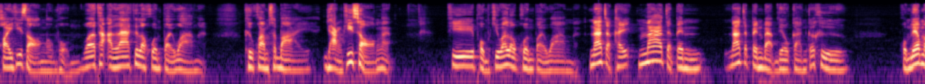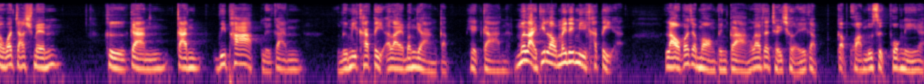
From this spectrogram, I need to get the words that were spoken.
พอยที่สองของผม ว่าถ้าอันแรกที่เราควรปล่อยวางอะคือความสบายอย่างที่สองอะที่ผมคิดว่าเราควรปล่อยวางอะน่าจะคล้ายน่าจะเป็น น่าจะเป็นแบบเดียวกันก็คือ ผมเรียกมันว่า judgment คือการการวิพากหรือการหรือมีคติอะไรบางอย่างกับเหตุการณ์ เมื่อไหร่ที่เราไม่ได้มีคติ เราก็จะมองเป็นกลาง เราจะเฉยๆกับกับความรู้สึกพวกนี้ไง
